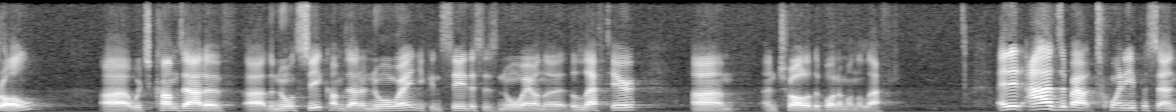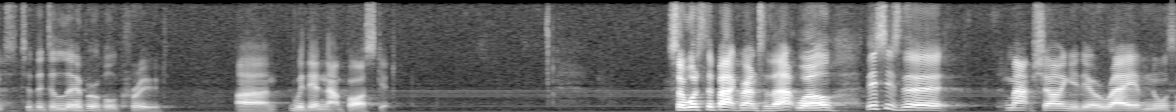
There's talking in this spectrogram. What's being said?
Troll, uh, which comes out of uh, the North Sea, comes out of Norway. You can see this is Norway on the, the left here, um, and Troll at the bottom on the left. And it adds about 20% to the deliverable crude um, within that basket. So what's the background to that? Well, this is the map showing you the array of North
